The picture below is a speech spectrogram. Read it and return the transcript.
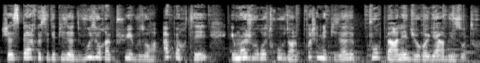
J'espère que cet épisode vous aura plu et vous aura apporté, et moi je vous retrouve dans le prochain épisode pour parler du regard des autres.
